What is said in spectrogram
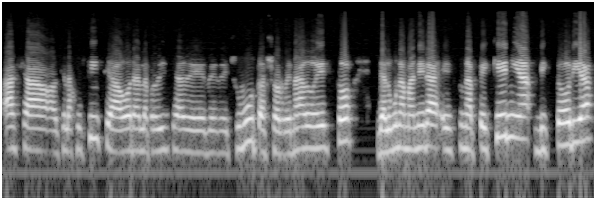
haya, que la justicia ahora en la provincia de, de, de Chubut haya ordenado esto, de alguna manera es una pequeña victoria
